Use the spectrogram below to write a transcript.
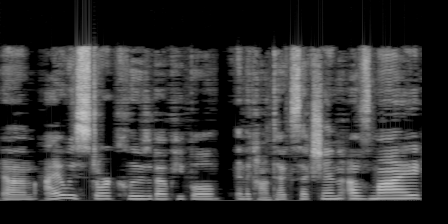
Um, I always store clues about people in the context section of my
